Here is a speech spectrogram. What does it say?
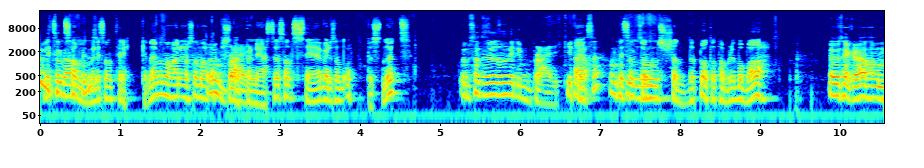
Litt sånn samme, litt sånn trekkene, men han har også sånn er oppstoppernese, så han ser veldig sånn oppesnutt. ut. Samtidig han veldig bleik i Ja, fjeset. Litt sånn, sånn, han skjønner på en måte at han blir mobba, da. Ja, du tenker deg at han,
